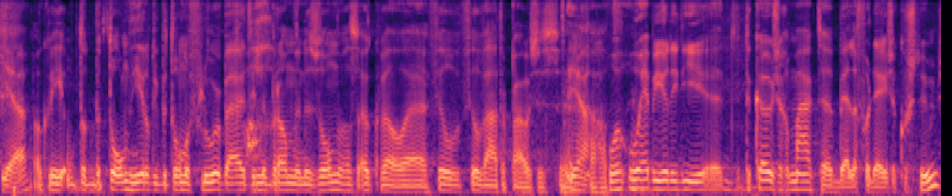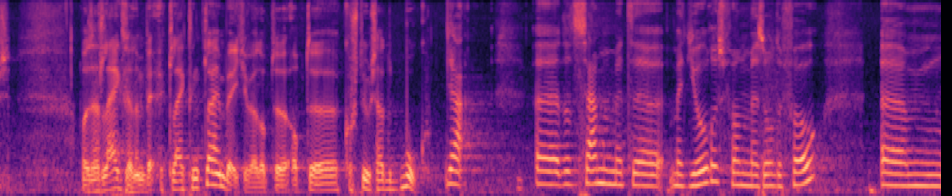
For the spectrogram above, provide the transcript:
Mhm. Ja. Ook weer op dat beton, hier op die betonnen vloer buiten in de brandende zon, was ook wel eh, veel, veel waterpauzes eh, Ja. gehad. Hoe, hoe hebben jullie die, eh, de keuze gemaakt, eh, Bellen, voor deze kostuums? Want het lijkt, wel een, het lijkt een klein beetje wel op de, op de kostuums uit het boek. Ja, eh, dat is samen met, eh, met Joris van Maison de Faux. Ehm,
